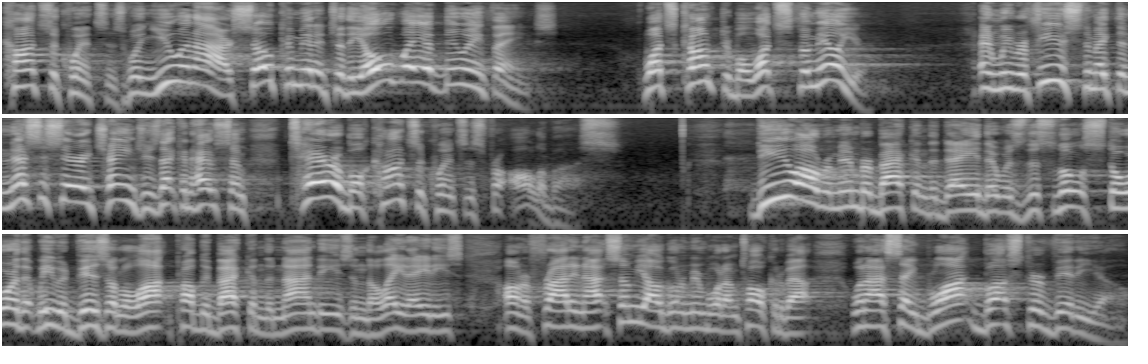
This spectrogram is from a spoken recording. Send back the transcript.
consequences. When you and I are so committed to the old way of doing things, what's comfortable, what's familiar, and we refuse to make the necessary changes, that can have some terrible consequences for all of us. Do you all remember back in the day there was this little store that we would visit a lot, probably back in the 90s and the late 80s on a Friday night? Some of y'all are going to remember what I'm talking about when I say Blockbuster Video.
